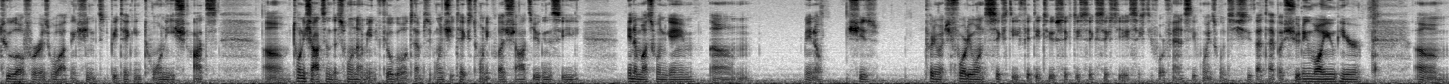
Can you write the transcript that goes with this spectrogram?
too low for her as well. I think she needs to be taking 20 shots um, 20 shots in this one. I mean, field goal attempts. When she takes 20 plus shots, you can see in a must-win game. Um, you know, she's pretty much 41, 60, 52, 66, 68, 64 fantasy points when she sees that type of shooting volume here. Um,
